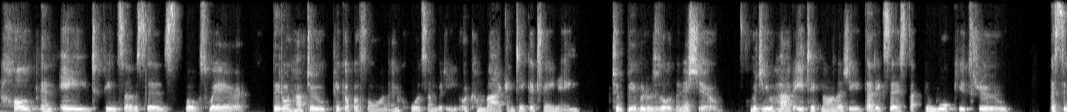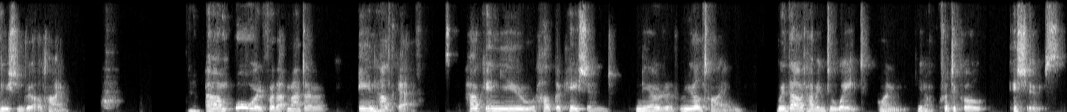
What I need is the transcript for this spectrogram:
help and aid field services folks where they don't have to pick up a phone and call somebody or come back and take a training to be able to resolve an issue. But you have a technology that exists that can walk you through a solution real time. Yeah. Um, or for that matter, in healthcare, how can you help a patient near real time without having to wait on you know critical issues?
